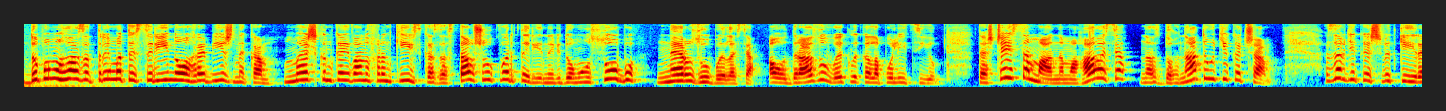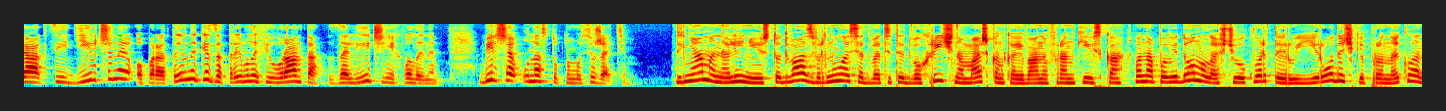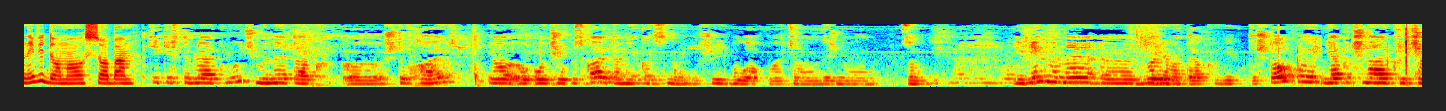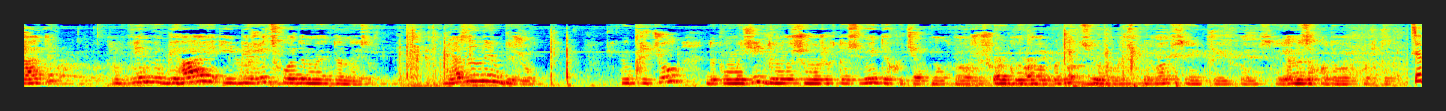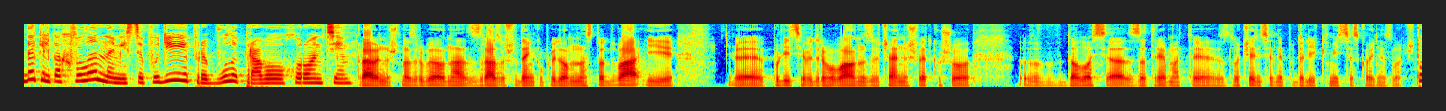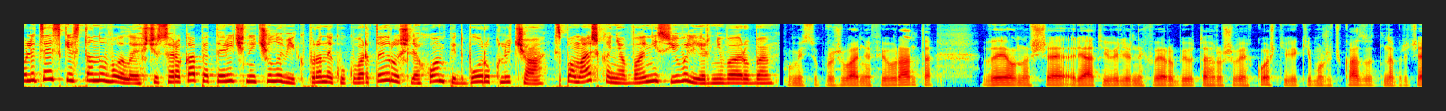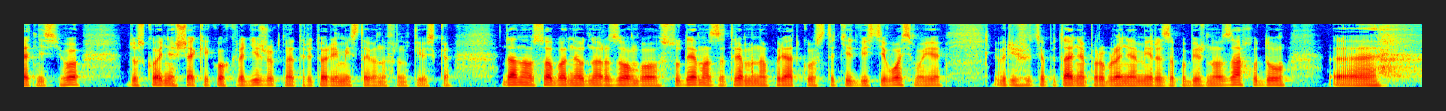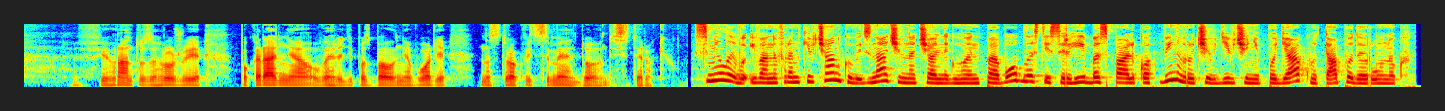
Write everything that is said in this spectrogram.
Допомогла затримати серійного грабіжника. Мешканка Івано-Франківська, заставши у квартирі невідому особу, не розгубилася, а одразу викликала поліцію. Та ще й сама намагалася наздогнати утікача. Завдяки швидкій реакції дівчини оперативники затримали фігуранта за лічені хвилини. Більше у наступному сюжеті. Днями на лінію 102 звернулася 22-річна мешканка Івано-Франківська. Вона повідомила, що у квартиру її родички проникла невідома особа. Тільки вставляю ключ, мене так е, штовхають, я очі опускаю, там якась ну, щось було по цьому нижньому замку. І він мене е, дверима так відштовхує. Я починаю кричати, він вибігає і біжить сходами донизу. Я за ним біжу. Ну, кричу, допоможіть, думаю, що може хтось вийде, хоча б ну, може ж викликала поліцію, розпівався і приїхали. Я не заходила в квартиру. За декілька хвилин на місце події прибули правоохоронці. Правильно, що вона зробила, вона зразу швиденько повідомила на 102 і е, поліція відреагувала надзвичайно швидко, що вдалося затримати злочинця неподалік місця скоєння злочину. Поліцейські встановили, що 45-річний чоловік проник у квартиру шляхом підбору ключа. З помешкання виніс ювелірні вироби. По місцю проживання фігуранта виявлено ще ряд ювелірних виробів та грошових коштів, які можуть вказувати на причетність його до скоєння ще кількох крадіжок на території міста Івано-Франківська. Дана особа неодноразово судима, затримана в порядку статті 208. Вирішується питання про обрання міри запобіжного заходу. Е, Фігуранту загрожує покарання у вигляді позбавлення волі на строк від 7 до 10 років. Сміливо івано-франківчанку відзначив начальник ГУНП в області Сергій Безпалько. Він вручив дівчині подяку та подарунок.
